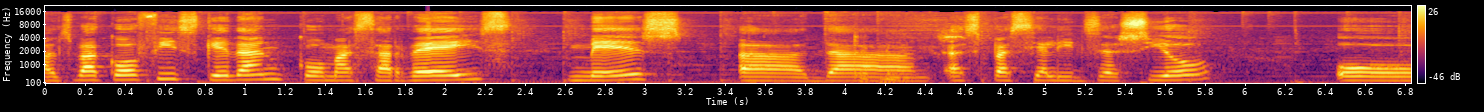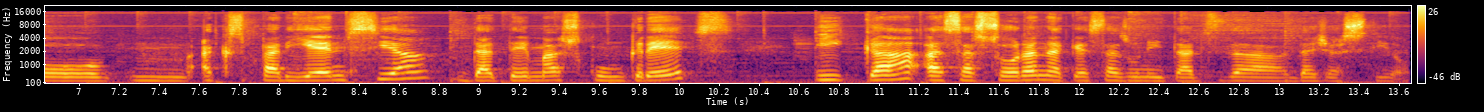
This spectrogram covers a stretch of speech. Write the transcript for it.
Els back office queden com a serveis més eh, d'especialització o mm, experiència de temes concrets i que assessoren aquestes unitats de, de gestió.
